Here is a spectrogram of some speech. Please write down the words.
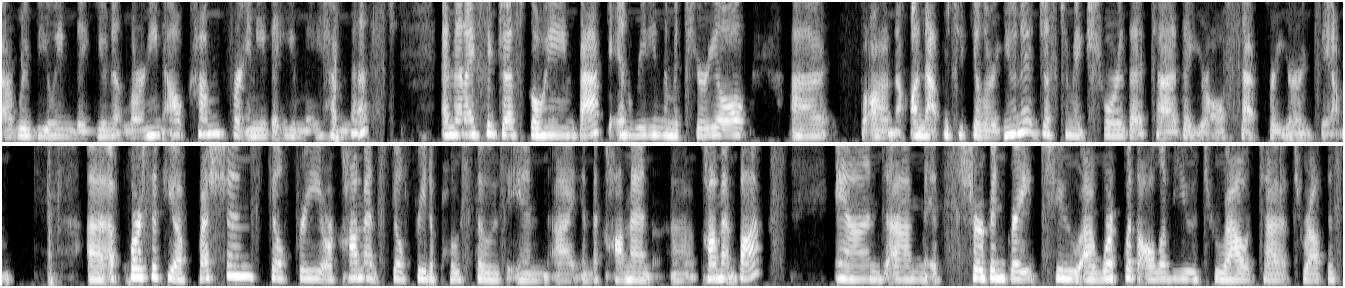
uh, reviewing the unit learning outcome for any that you may have missed. And then I suggest going back and reading the material uh, on, on that particular unit just to make sure that, uh, that you're all set for your exam. Uh, of course, if you have questions, feel free, or comments, feel free to post those in, uh, in the comment, uh, comment box. And um, it's sure been great to work with all of you throughout, throughout this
